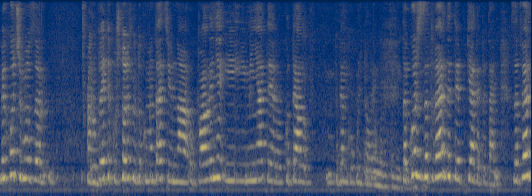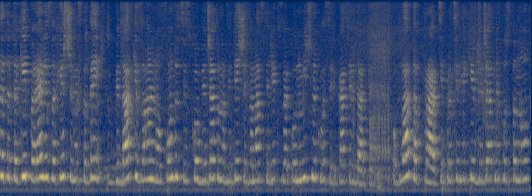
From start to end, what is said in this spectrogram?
Ми хочемо робити кошторисну документацію на опалення і, і міняти котел будинку культури. Також затвердити п'яте питання. Затвердити такий перелік захищених статей видатків загального фонду сільського бюджету на 2012 рік за економічною класифікацією видатків. Оплата праці працівників бюджетних установ,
